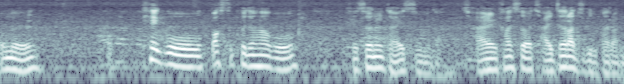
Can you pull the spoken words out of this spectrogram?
오늘 캐고 박스 포장하고 최선을 다했습니다. 잘 가서 잘 자라주길 바랍니다.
